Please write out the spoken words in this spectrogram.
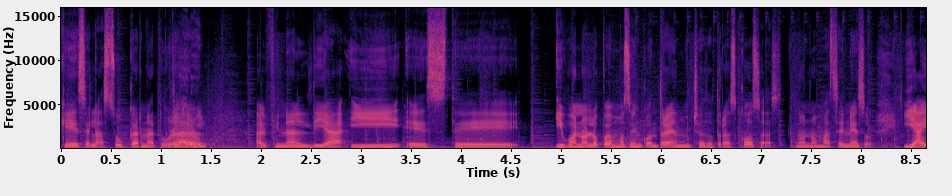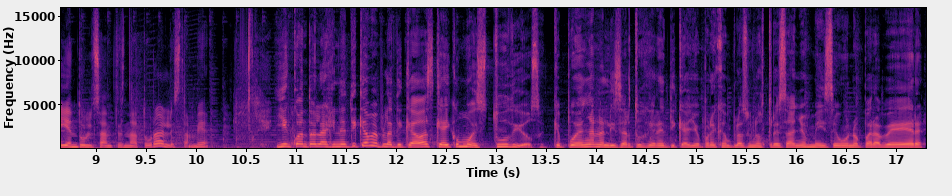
que es el azúcar natural al final del día. Y este. Y bueno, lo podemos encontrar en muchas otras cosas, no nomás en eso. Y hay endulzantes naturales también. Y en cuanto a la genética, me platicabas que hay como estudios que pueden analizar tu genética. Yo, por ejemplo, hace unos tres años me hice uno para ver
